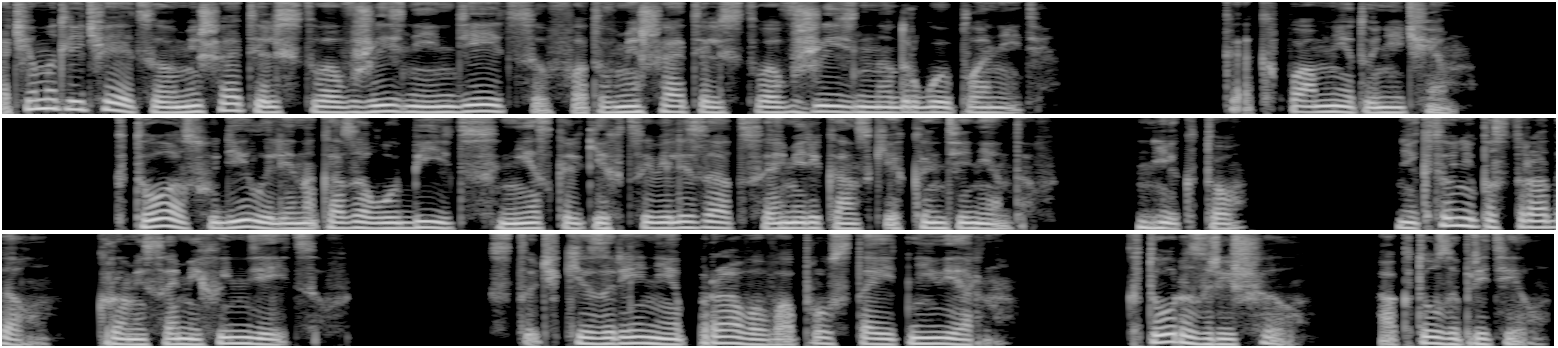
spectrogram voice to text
А чем отличается вмешательство в жизнь индейцев от вмешательства в жизнь на другой планете? Как по мне, то ничем. Кто осудил или наказал убийц нескольких цивилизаций американских континентов? Никто. Никто не пострадал, кроме самих индейцев. С точки зрения права вопрос стоит неверно. Кто разрешил, а кто запретил?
